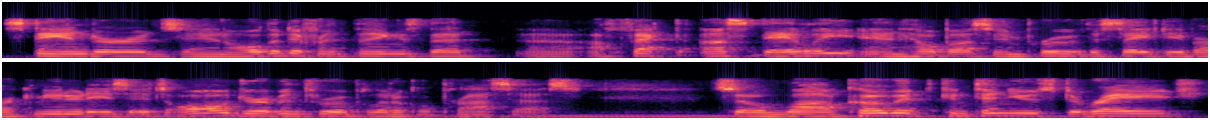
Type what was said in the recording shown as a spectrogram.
standards and all the different things that uh, affect us daily and help us improve the safety of our communities. It's all driven through a political process. So while COVID continues to rage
